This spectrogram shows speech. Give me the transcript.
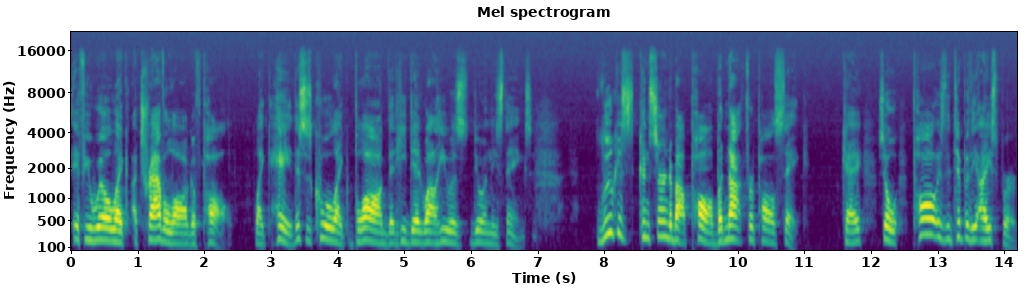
if you will, like a travel log of Paul. Like, hey, this is cool, like blog that he did while he was doing these things. Luke is concerned about Paul, but not for Paul's sake. Okay? So Paul is the tip of the iceberg.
